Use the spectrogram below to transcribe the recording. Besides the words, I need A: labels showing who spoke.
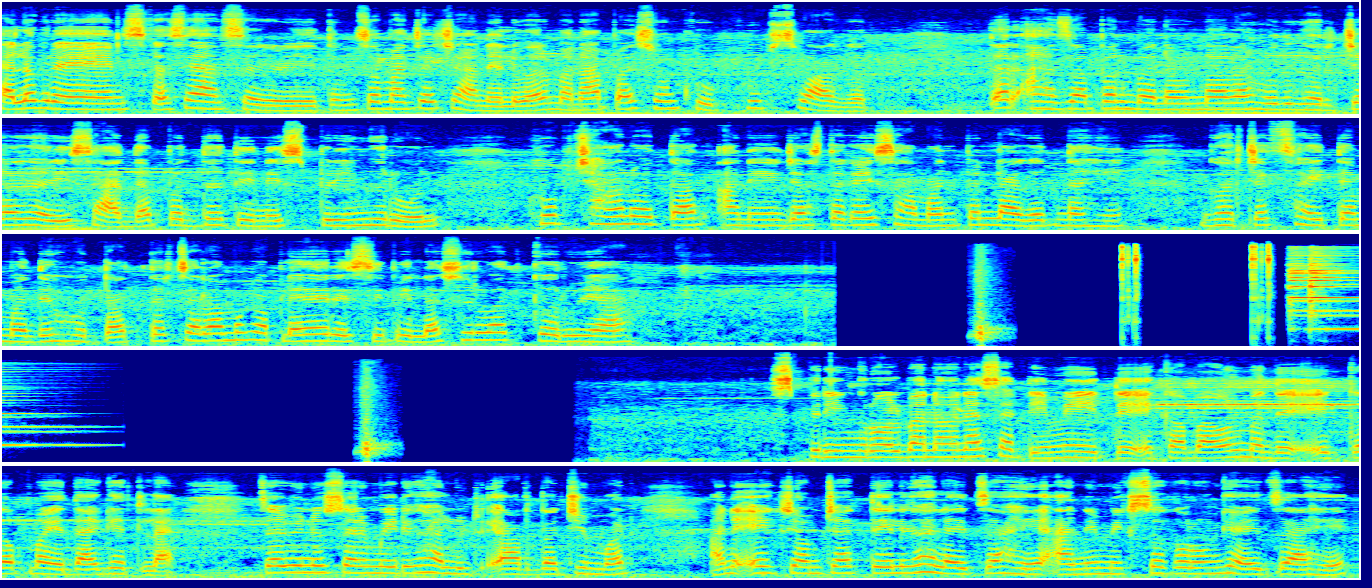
A: Hello friends कसे आहात सगळे? तुमचं माझ्या चॅनेलवर मनापासून खूप खूप स्वागत. तर आज आपण बनवणार आहोत घरच्या घरी साध्या पद्धतीने स्प्रिंग रोल. खूप छान होतात आणि जास्त काही सामान पण लागत नाही. घरच्याच साहित्यामध्ये होतात. तर चला मग आपल्या या रेसिपीला सुरुवात करूया. स्प्रिंग रोल बनवण्यासाठी मी इथे एका बाऊलमध्ये एक कप मैदा घेतला आहे चवीनुसार मीठ घालू अर्धा चिमट आणि एक चमचा तेल घालायचं आहे आणि मिक्स करून घ्यायचं आहे.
